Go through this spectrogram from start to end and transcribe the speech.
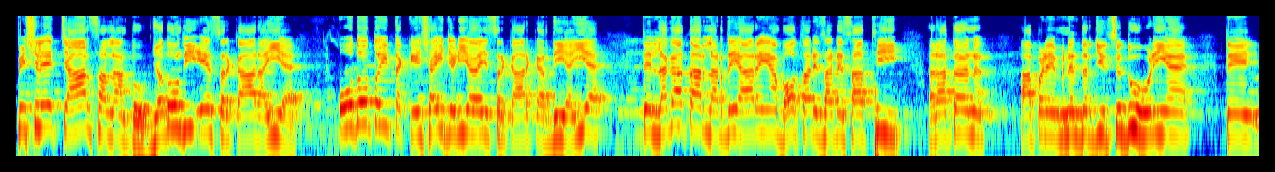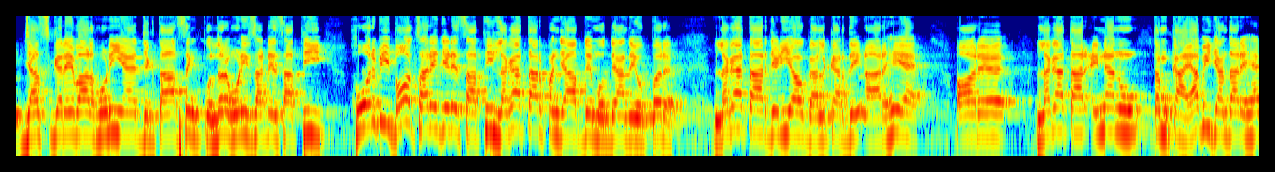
ਪਿਛਲੇ 4 ਸਾਲਾਂ ਤੋਂ ਜਦੋਂ ਦੀ ਇਹ ਸਰਕਾਰ ਆਈ ਹੈ, ਉਦੋਂ ਤੋਂ ਹੀ ਧੱਕੇਸ਼ਾਹੀ ਜਿਹੜੀ ਆ ਇਹ ਸਰਕਾਰ ਕਰਦੀ ਆਈ ਹੈ ਤੇ ਲਗਾਤਾਰ ਲੜਦੇ ਆ ਰਹੇ ਆ ਬਹੁਤ ਸਾਰੇ ਸਾਡੇ ਸਾਥੀ ਰਤਨ, ਆਪਣੇ ਮਨਿੰਦਰਜੀਤ ਸਿੱਧੂ ਹੋਣੀ ਹੈ ਤੇ ਜਸ ਗਰੇਵਾਲ ਹੋਣੀ ਹੈ, ਜਗਤਾਰ ਸਿੰਘ ਭੁੱਲਰ ਹੋਣੀ ਸਾਡੇ ਸਾਥੀ, ਹੋਰ ਵੀ ਬਹੁਤ ਸਾਰੇ ਜਿਹੜੇ ਸਾਥੀ ਲਗਾਤਾਰ ਪੰਜਾਬ ਦੇ ਮੁੱਦਿਆਂ ਦੇ ਉੱਪਰ ਲਗਾਤਾਰ ਜਿਹੜੀ ਆ ਉਹ ਗੱਲ ਕਰਦੇ ਆ ਰਹੇ ਹੈ ਔਰ ਲਗਾਤਾਰ ਇਹਨਾਂ ਨੂੰ ਧਮਕਾਇਆ ਵੀ ਜਾਂਦਾ ਰਿਹਾ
